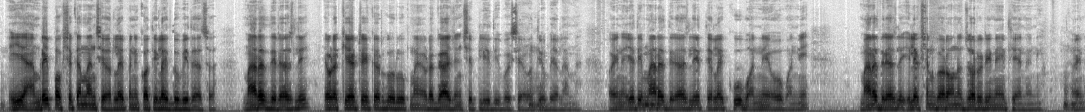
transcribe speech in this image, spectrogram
यी हाम्रै पक्षका मान्छेहरूलाई पनि कतिलाई दुविधा छ। महाराज धिराजले एउटा केयरटेकरको रूपमा एउटा गार्जियनसिप बस्या हो त्यो बेलामा। होइन यदि महाराज धिराजले त्यसलाई कु भन्ने हो भने महाराज धिराजले इलेक्सन गराउन जरुरी नै थिएन नि। होइन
